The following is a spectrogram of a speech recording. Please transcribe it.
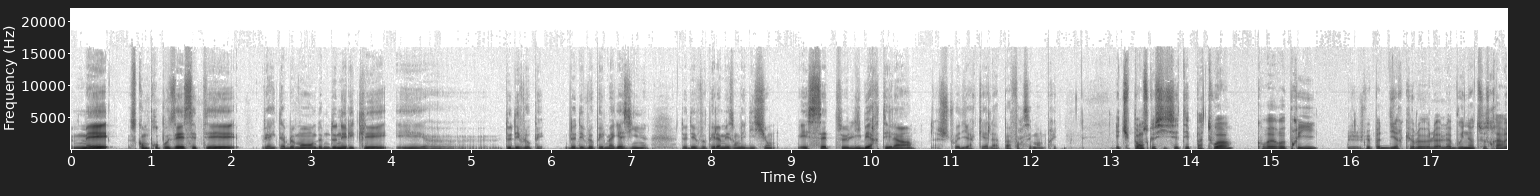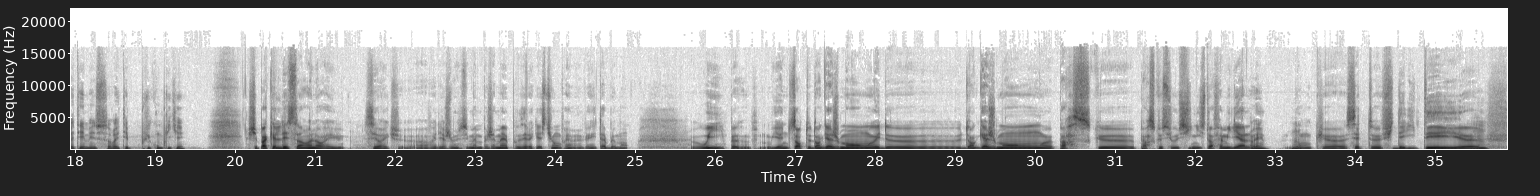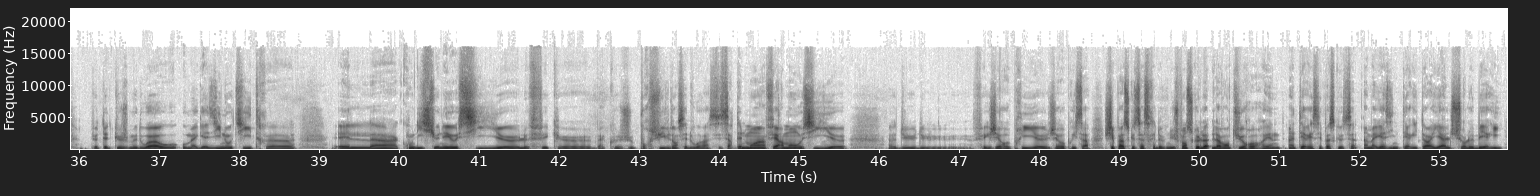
Mais ce qu'on me proposait, c'était véritablement de me donner les clés et euh, de développer. De développer le magazine, de développer la maison d'édition. Et cette liberté-là, je dois dire qu'elle n'a pas forcément de prix. Et tu penses que si c'était pas toi qui aurais repris, je vais pas te dire que la, la, bouinotte se serait arrêtée, mais ça aurait été plus compliqué? Je sais pas quel dessin elle aurait eu. C'est vrai que, à vrai dire, je me suis même jamais posé la question véritablement. Oui, il y a une sorte d'engagement et de d'engagement euh, parce que parce que c'est aussi une histoire familiale. Donc euh, cette fidélité, euh, mmh. peut-être que je me dois au, magazine, au titre, elle a conditionné aussi le fait que bah, que je poursuive dans cette voie. C'est certainement un ferment aussi euh, du, fait que j'ai repris, euh, j'ai repris ça. Je ne sais pas ce que ça serait devenu. Je pense que l'aventure aurait intéressé parce que c'est un magazine territorial sur le Berry,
